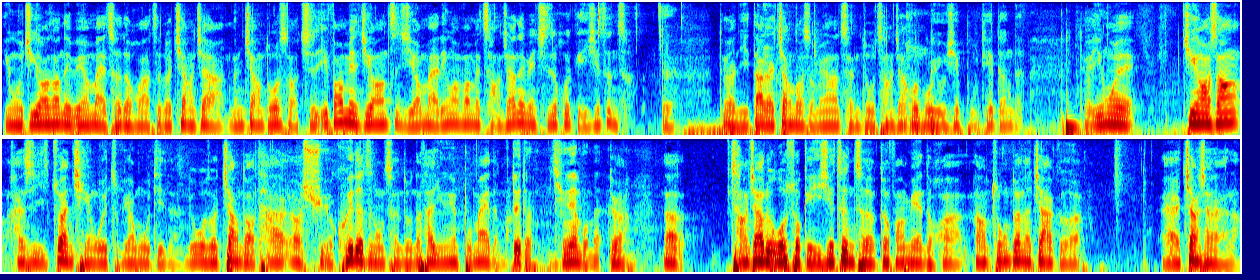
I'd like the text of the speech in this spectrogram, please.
因为经销商那边要卖车的话，这个降价能降多少？其实一方面经销商自己要卖，另外一方面厂家那边其实会给一些政策，对，对吧？你大概降到什么样的程度，厂家会不会有一些补贴等等，对，因为。经销商还是以赚钱为主要目的的。如果说降到他要血亏的这种程度，那他永远不卖的嘛。对的，情愿不卖，对吧？那厂家如果说给一些政策各方面的话，让终端的价格哎降下来了，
